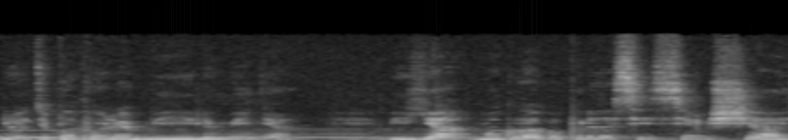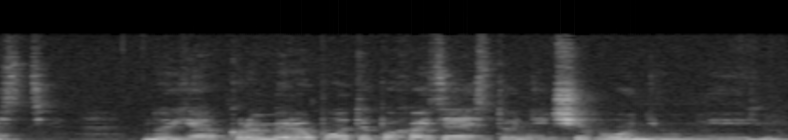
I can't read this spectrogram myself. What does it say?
Люди бы полюбили меня, и я могла бы приносить всем счастье. Но я, кроме работы по хозяйству, ничего не умею.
